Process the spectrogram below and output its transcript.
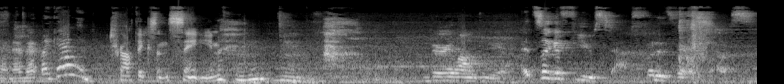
and I'm at my cabin. Traffic's insane. Mm-hmm. Very long commute. It's like a few steps, but it's very close.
